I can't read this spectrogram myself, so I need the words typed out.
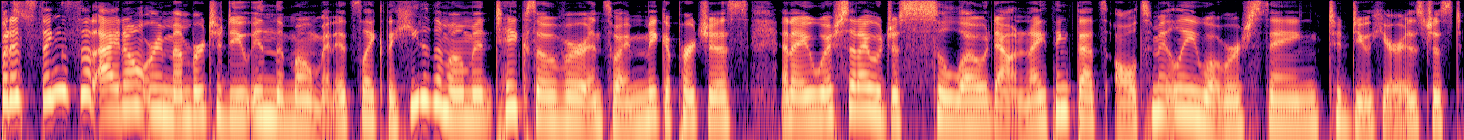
But it's things that I don't remember to do in the moment. It's like the heat of the moment takes over, and so I make a purchase, and I wish that I would just slow down. And I think that's ultimately what we're saying to do here is just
